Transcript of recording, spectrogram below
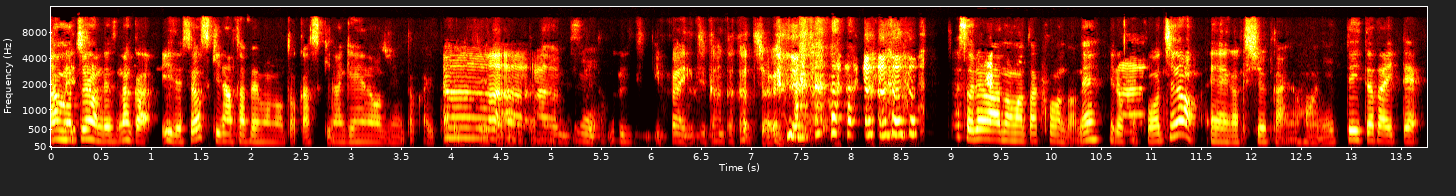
あ、もちろんです。なんかいいですよ。好きな食べ物とか好きな芸能人とかいたりああ、もう、うん、いっぱい時間かかっちゃう。それはあのまた今度ね、ひろこコーチの、えー、学習会の方に行っていただいて、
